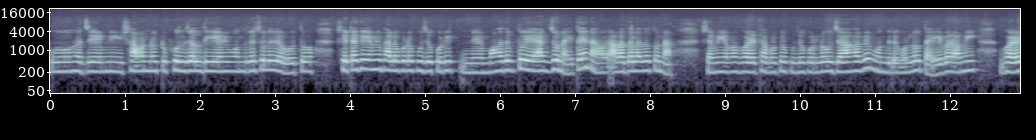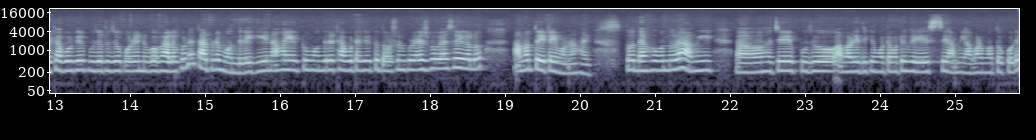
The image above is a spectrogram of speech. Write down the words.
পু- যে এমনি সামান্য একটু ফুল জল দিয়ে আমি মন্দিরে চলে যাব, তো সেটাকেই আমি ভালো করে পুজো করি। মহাদেব তো একজনাই, তাই না? আলাদা আলাদা তো না। সে আমি আমার ঘরের ঠাকুরকে পুজো করলেও যা হবে, মন্দিরে করলেও তাই। এবার আমি ঘরের ঠাকুরকে পুজো টুজো করে নেব ভালো করে, তারপরে মন্দিরে গিয়ে না হয় একটু মন্দিরে ঠাকুরটাকে একটু দর্শন করে আসব, ব্যাস হয়ে গেল। আমার তো এটাই মনে হয়। তো দেখো বন্ধুরা, আমি হচ্ছে পুজো আমার এদিকে মোটামুটি হয়ে এসছে, আমি আমার মতো করে,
